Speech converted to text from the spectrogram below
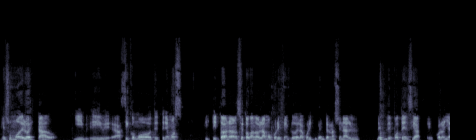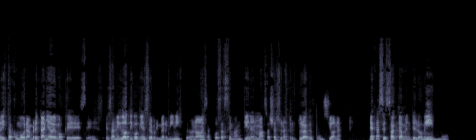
Es un modelo de Estado. Y, así como tenemos distintos, ¿no? es cierto? Cuando hablamos, por ejemplo, de la política internacional de, potencias eh, colonialistas como Gran Bretaña, vemos que es, anecdótico quién es el primer ministro, ¿no? Esas cosas se mantienen más allá, es una estructura que funciona. Y acá es exactamente lo mismo.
